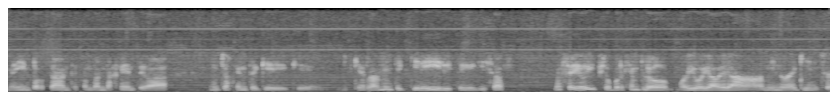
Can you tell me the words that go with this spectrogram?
medio importantes, con tanta gente, va mucha gente que, que, realmente quiere ir, ¿viste? Que quizás, no sé, hoy yo por ejemplo, hoy voy a ver a, a 1915.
